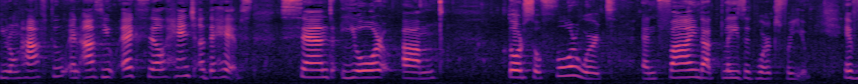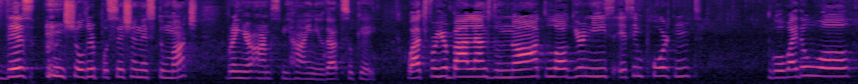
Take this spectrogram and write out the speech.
You don't have to. And as you exhale, hinge at the hips. Send your um, torso forward and find that place that works for you. If this shoulder position is too much, bring your arms behind you. That's okay. Watch for your balance. Do not lock your knees. It's important. Go by the wall.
